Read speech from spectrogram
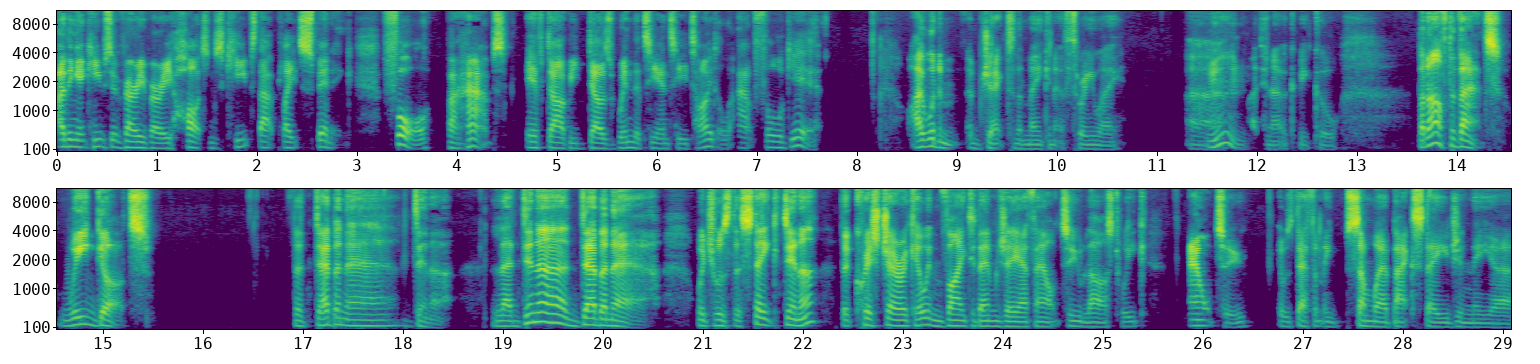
I think it keeps it very, very hot and just keeps that plate spinning for perhaps if Darby does win the TNT title at full gear. I wouldn't object to them making it a three way. Uh, Mm. I think that could be cool. But after that, we got the Debonair Dinner. La Dinner Debonair, which was the steak dinner that Chris Jericho invited MJF out to last week. Out to. It was definitely somewhere backstage in the uh,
